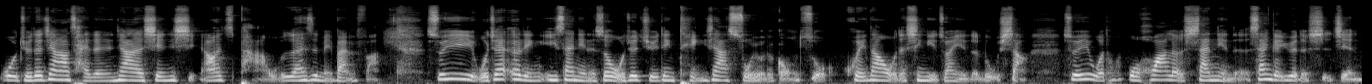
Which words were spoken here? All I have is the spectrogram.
我觉得这样要踩着人家的鲜血，然后一直爬，我实在是没办法。所以我就在二零一三年的时候，我就决定停下所有的工作，回到我的心理专业的路上。所以我我花了三年的三个月的时间，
